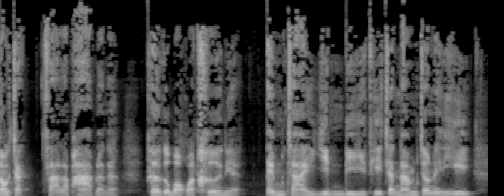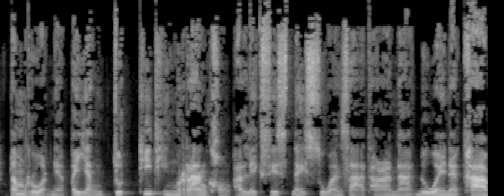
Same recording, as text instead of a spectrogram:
นอกจากสารภาพแล้วนะ เธอก็บอกว่าเธอเนี่ยเต็มใจยินดีที่จะนำเจ้าหน้าที่ตำรวจเนี่ยไปยังจุดที่ทิ้งร่างของอเล็กซิสในสวนสาธารณะด้วยนะครับ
